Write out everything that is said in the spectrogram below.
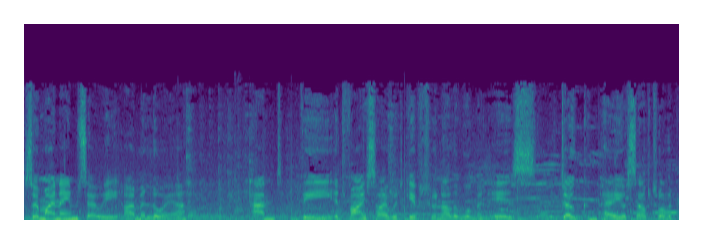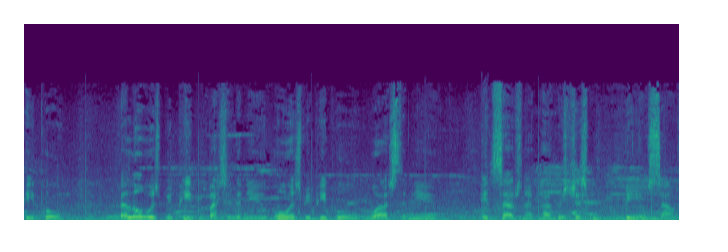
So, my name's Zoe, I'm a lawyer, and the advice I would give to another woman is don't compare yourself to other people. There'll always be people better than you, always be people worse than you. It serves no purpose, just be yourself.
